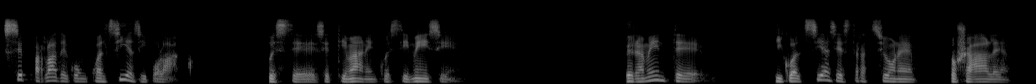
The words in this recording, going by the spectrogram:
se parlate con qualsiasi polacco queste settimane, in questi mesi, veramente di qualsiasi estrazione sociale,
